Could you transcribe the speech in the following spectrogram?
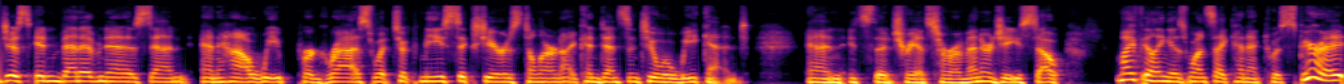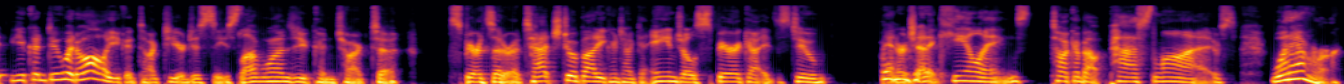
just inventiveness and and how we progress. What took me 6 years to learn I condense into a weekend. And it's the transfer of energy. So my feeling is once I connect with spirit you can do it all. You can talk to your deceased loved ones. You can talk to spirits that are attached to a body. You can talk to angels spirit guides to energetic healings talk about past lives, whatever,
